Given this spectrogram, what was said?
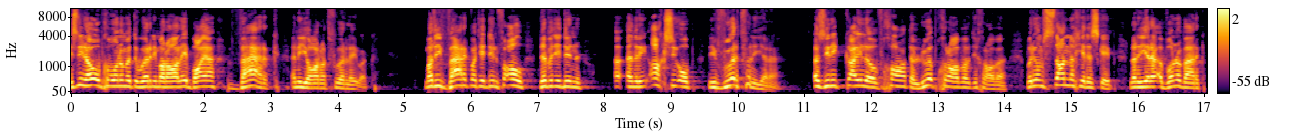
Jy's nie nou opgewonde om dit te hoor nie, maar daar lê baie werk in die jaar wat voor lê ook. Maar die werk wat jy doen, veral dit wat jy doen uh, in reaksie op die woord van die Here, is hierdie kuile of gate, loopgrawe wat jy grawe, wat die omstandighede skep dat die Here 'n wonderwerk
